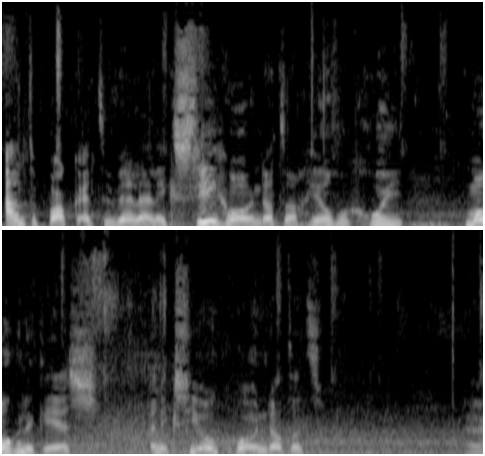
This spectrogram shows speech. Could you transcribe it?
aan te pakken en te willen. En ik zie gewoon dat er heel veel groei mogelijk is. En ik zie ook gewoon dat het uh,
